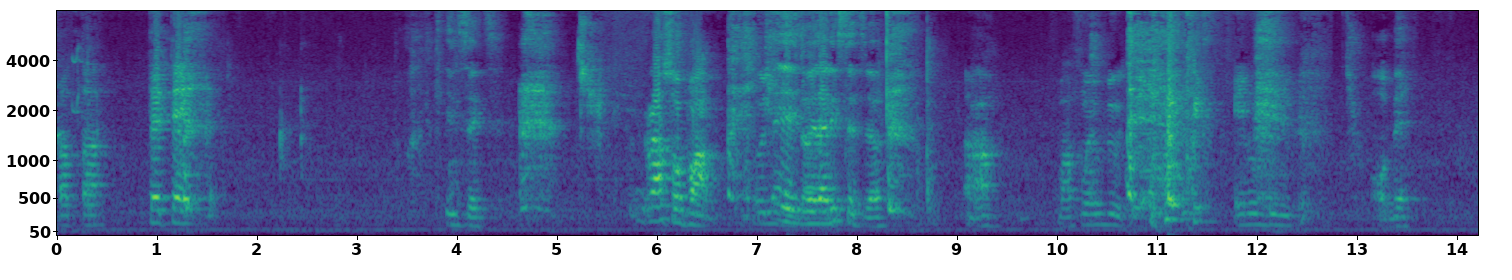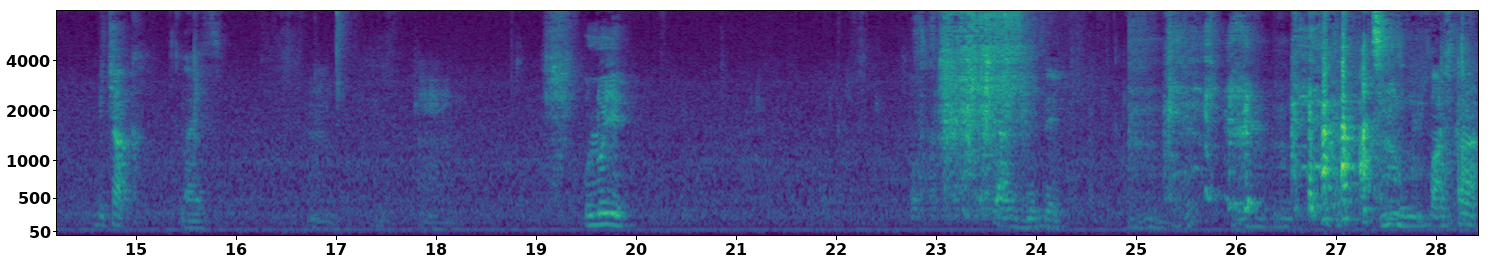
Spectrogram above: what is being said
Papa. Tete. insect. Grasshopper. Hey, it's an insect now. Ah. Màá fún ẹ bí o tẹ. Inú. Ọ̀bẹ. Bıçak. Nice. Olóyè. Başkan.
